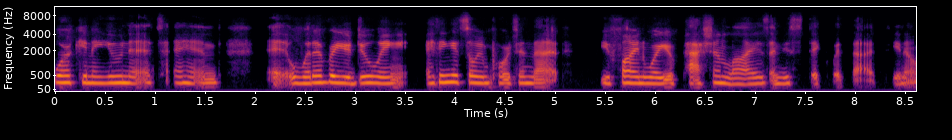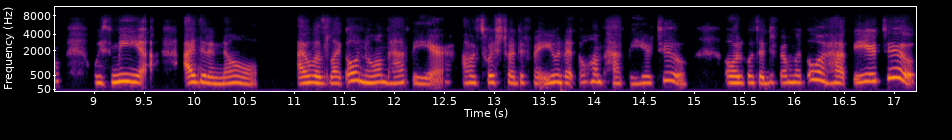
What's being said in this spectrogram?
work in a unit and uh, whatever you're doing i think it's so important that you find where your passion lies and you stick with that you know? With me i didn't know. I was like oh no i'm happy here. I would switch to a different unit. Oh i'm happy here too. I would go to a different i'm like oh i'm happy here too.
